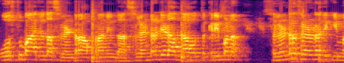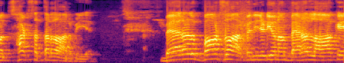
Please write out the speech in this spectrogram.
ਉਸ ਤੋਂ ਬਾਅਦ 'ਚ ਉਹਦਾ ਸਿਲੰਡਰ ਆਪਣਾ ਨਹੀਂ ਹੁੰਦਾ। ਸਿਲੰਡਰ ਜਿਹੜਾ ਹੁੰਦਾ, ਉਹ ਤਕਰੀਬਨ ਸਿਲੰਡਰ ਸਿਲੰਡਰ ਦੀ ਕੀਮਤ 60 70000 ਰੁਪਏ ਹੈ ਬੈਰਲ 62000 ਰੁਪਏ ਦੀ ਜਿਹੜੀ ਉਹਨਾਂ ਬੈਰਲ ਲਾ ਕੇ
